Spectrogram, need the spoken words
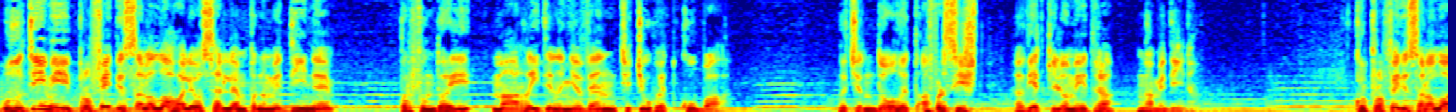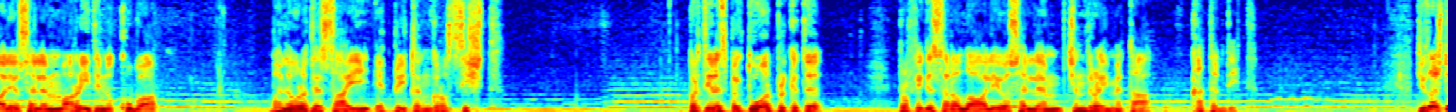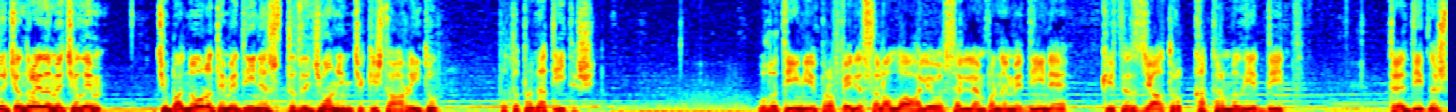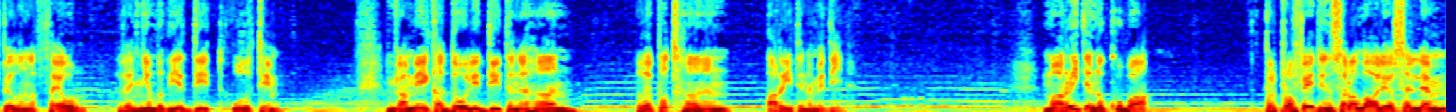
Udhëtimi i Profetit sallallahu alaihi wasallam për në Medinë përfundoi me arritjen në një vend që quhet Kuba, dhe që ndodhet afërsisht 10 kilometra nga Medina. Kur Profeti sallallahu alaihi wasallam arriti në Kuba, Banorët e saj e pritën ngrohtësisht. Për t'i respektuar për këtë, profeti sallallahu alaihi wasallam qëndroi me ta 4 ditë. Gjithashtu qëndroi dhe me qëllim që banorët e Medinës të dëgjonin që kishte arritur dhe të përgatiteshin. Udhëtimi i profetit sallallahu alaihi wasallam për në Medinë kishte zgjatur 14 ditë. 3 ditë në shpellën Theur dhe njëmbëdhjetë ditë udhëtim. Nga Mekka doli ditën e hënë dhe po të hënën arriti në Medinë. Me arritjen në Kuba për profetin sallallahu alejhi wasallam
